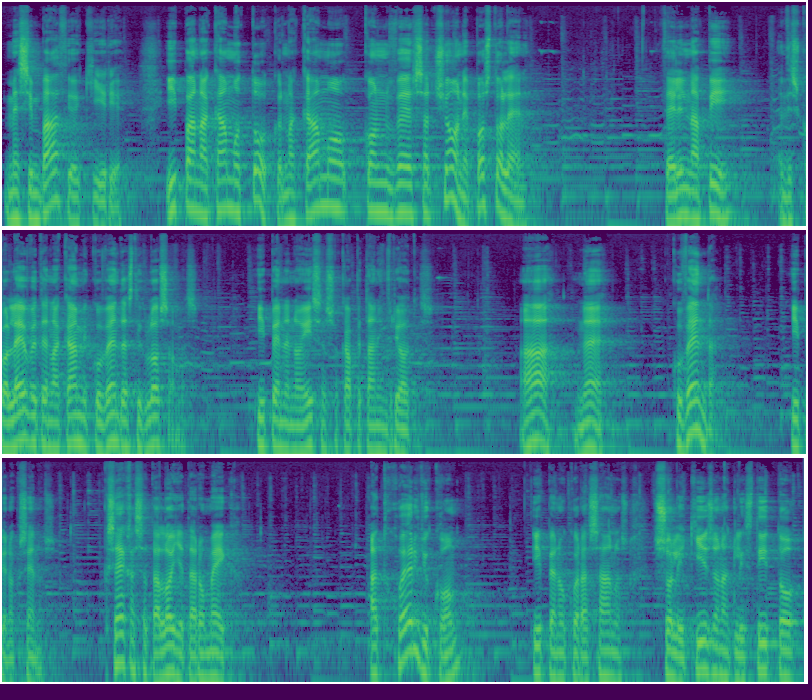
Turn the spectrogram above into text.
Με συμπάθειο, κύριε. Είπα να κάνω τόκ, να κάνω conversazione, πώς το λένε. Θέλει να πει, δυσκολεύεται να κάνει κουβέντα στη γλώσσα μας, είπε εννοήσας ο καπετάν Ιμβριώτη. Α, ναι, κουβέντα, είπε ο ξένος. Ξέχασα τα λόγια τα ρωμαϊκά. At where you come, είπε ο Κορασάνος, σολικίζω να κλειστεί το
